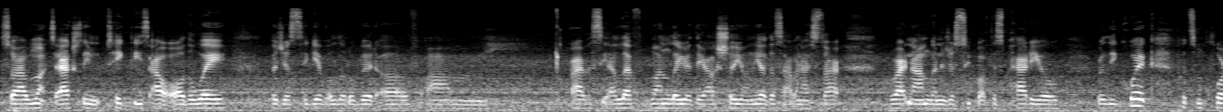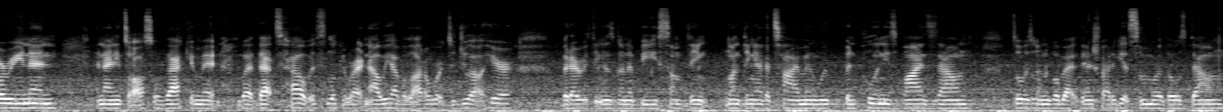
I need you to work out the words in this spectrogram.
So I want to actually take these out all the way, but just to give a little bit of um, privacy. I left one layer there. I'll show you on the other side when I start. Right now I'm going to just sweep off this patio really quick, put some chlorine in, and I need to also vacuum it. But that's how it's looking right now. We have a lot of work to do out here, but everything is going to be something, one thing at a time. And we've been pulling these vines down. It's we're going to go back there and try to get some more of those down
